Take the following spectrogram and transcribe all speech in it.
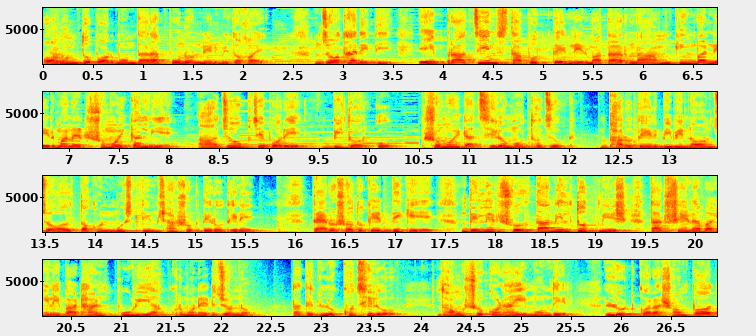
অনন্ত বর্মন দ্বারা পুনর্নির্মিত হয়। যথারীতি এই প্রাচীন স্থাপত্যের নির্মাতার নাম কিংবা নির্মাণের সময়কাল নিয়ে আজও উপচে পড়ে বিতর্ক। সময়টা ছিল মধ্যযুগ। ভারতের বিভিন্ন অঞ্চল তখন মুসলিম শাসকদের অধীনে। তেরো শতকের দিকে দিল্লির সুলতান ইলতুতমিশ তার সেনাবাহিনী পাঠান পুরী আক্রমণের জন্য। তাদের লক্ষ্য ছিল ধ্বংস করা এই মন্দির, লুট করা সম্পদ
